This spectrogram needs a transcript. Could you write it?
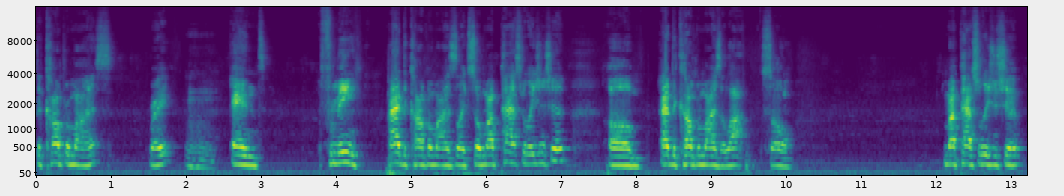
the compromise, right? Mhm. And for me, I had to compromise. Like, so my past relationship, um, I had to compromise a lot. So my past relationship,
